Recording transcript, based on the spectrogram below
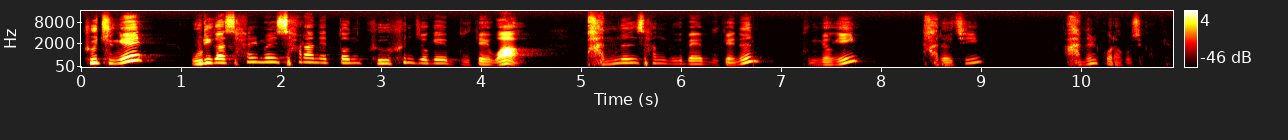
그 중에 우리가 삶을 살아냈던 그 흔적의 무게와 받는 상급의 무게는 분명히 다르지 않을 거라고 생각해요.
